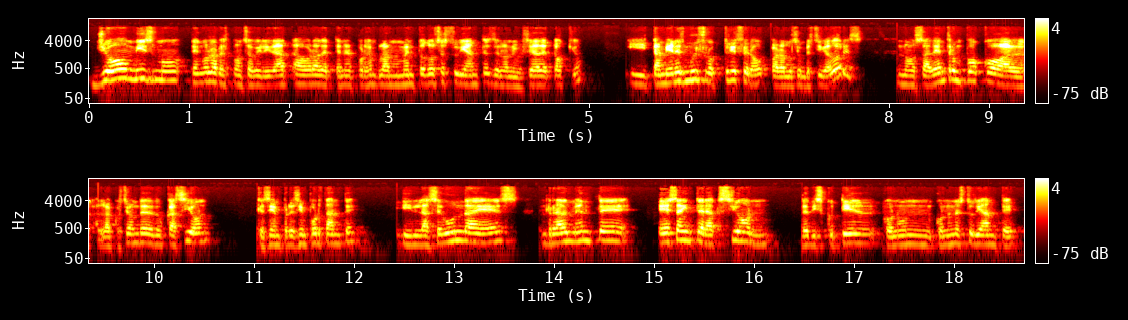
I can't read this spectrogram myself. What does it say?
Yo mismo tengo la responsabilidad ahora de tener, por ejemplo, al momento dos estudiantes de la Universidad de Tokio y también es muy fructífero para los investigadores. Nos adentra un poco a la cuestión de educación, que siempre es importante. Y la segunda es realmente esa interacción de discutir con un, con un estudiante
